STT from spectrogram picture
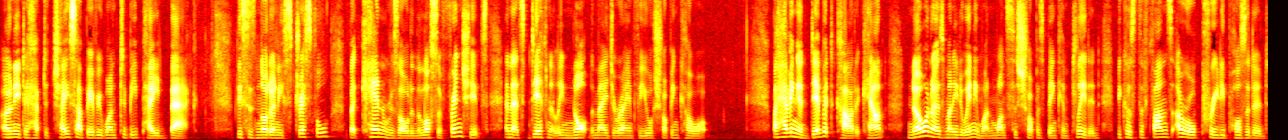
only to have to chase up everyone to be paid back. This is not only stressful, but can result in the loss of friendships, and that's definitely not the major aim for your shopping co op. By having a debit card account, no one owes money to anyone once the shop has been completed because the funds are all pre deposited.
